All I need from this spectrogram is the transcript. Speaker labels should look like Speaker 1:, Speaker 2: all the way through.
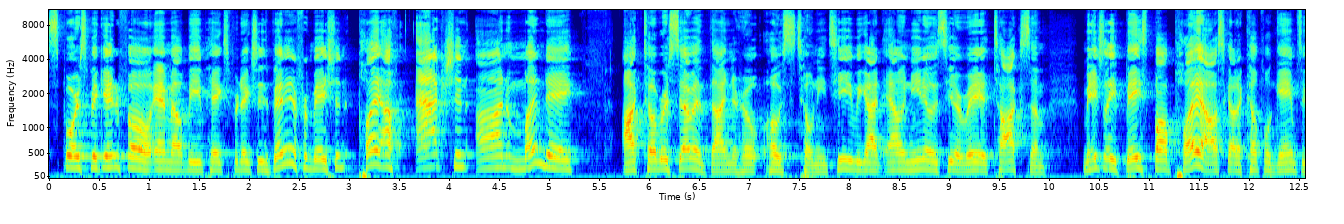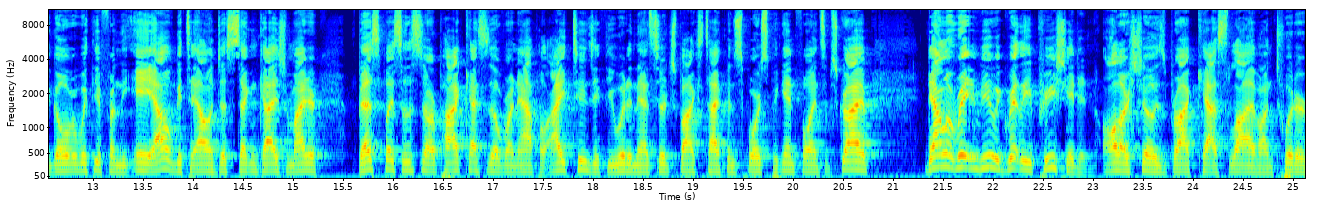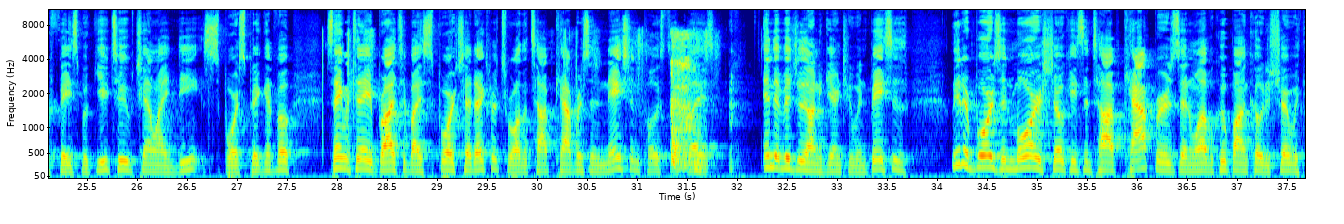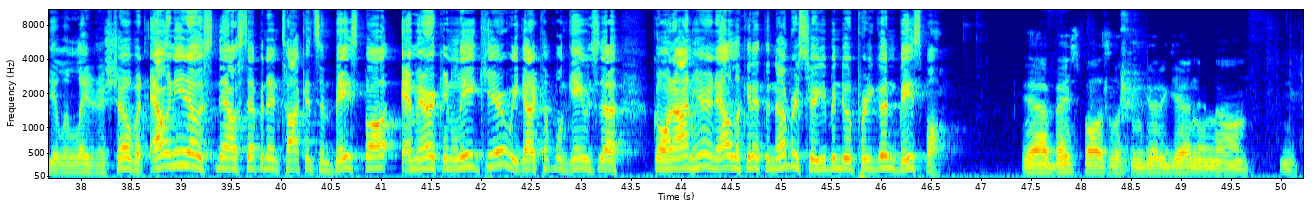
Speaker 1: Sports Pick Info, MLB picks, predictions, betting information, playoff action on Monday, October 7th. I'm your host, Tony T. We got Al Ninos here ready to talk some Major League Baseball playoffs. Got a couple games to go over with you from the AL. We'll get to Al in just a second, guys. Reminder best place to listen to our podcast is over on Apple iTunes. If you would, in that search box, type in Sports Pick Info and subscribe. Download, rate, and view. We greatly appreciate it. All our shows broadcast live on Twitter, Facebook, YouTube, channel ID, Sports Pick Info. Segment today brought to you by Sports Chat Experts, where all the top cappers in the nation post their plays individually on a guaranteed win basis. Leaderboards and more showcasing top cappers, and we'll have a coupon code to share with you a little later in the show. But Alanino is now stepping in, talking some baseball, American League here. We got a couple games uh, going on here, and now looking at the numbers here, you've been doing pretty good in baseball.
Speaker 2: Yeah, baseball is looking good again, and um,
